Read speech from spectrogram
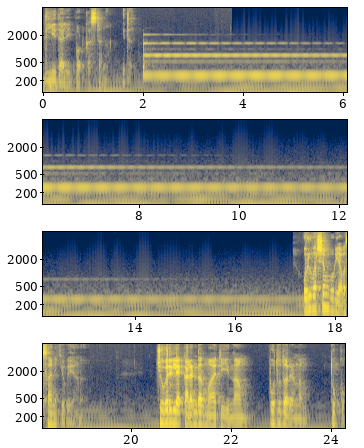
ദില്ലി ദാലി പോഡ്കാസ്റ്റാണ് ഇത്. ഒരു വർഷം കൂടി അവസാനിക്കുകയാണ്. ചുവരിലെ കലണ്ടർ മാറ്റി നാം പുതുതൊരെണ്ണം തുക്കും.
